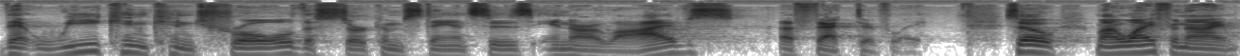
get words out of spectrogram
that we can control the circumstances in our lives effectively. So, my wife and I,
